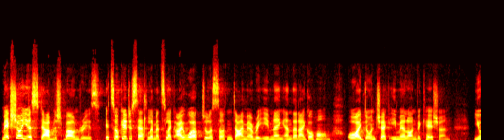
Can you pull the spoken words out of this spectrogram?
Make sure you establish boundaries. It's okay to set limits, like I work till a certain time every evening and then I go home, or I don't check email on vacation. You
